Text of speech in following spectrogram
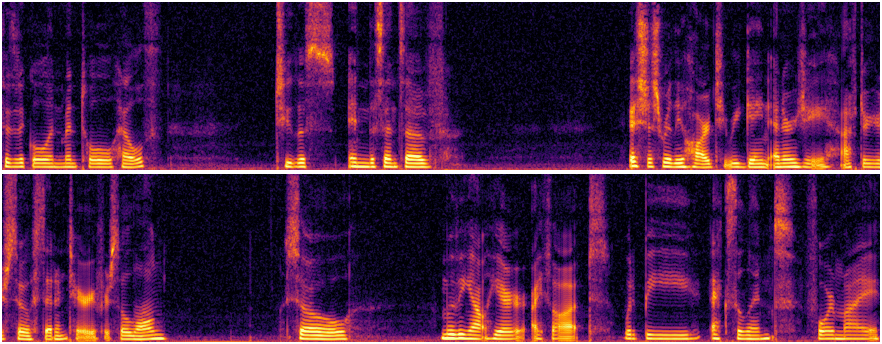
physical and mental health to this in the sense of it's just really hard to regain energy after you're so sedentary for so long. So moving out here I thought would be excellent for my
